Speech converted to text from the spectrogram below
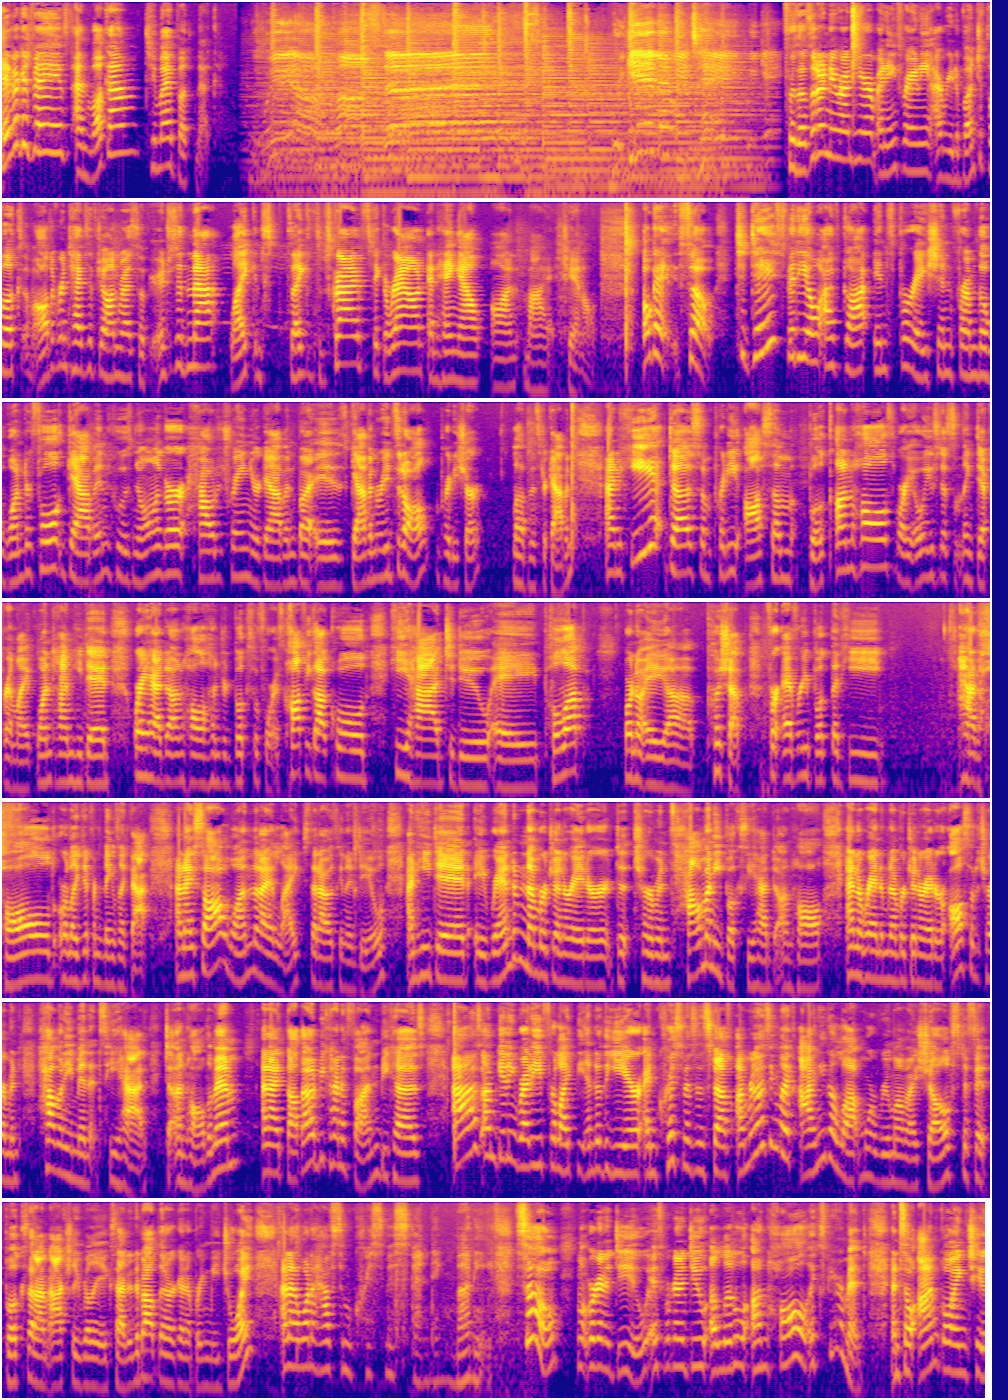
Hey Bookish Babes and welcome to my book nook. We are monsters. We give and we take. We. For those that are new around here, my name's Rainy. I read a bunch of books of all different types of genres, so if you're interested in that, like and, like and subscribe, stick around, and hang out on my channel. Okay, so today's video, I've got inspiration from the wonderful Gavin, who is no longer How to Train Your Gavin, but is Gavin Reads It All, I'm pretty sure. Love Mr. Gavin. And he does some pretty awesome book unhauls where he always does something different. Like one time he did where he had to unhaul 100 books before his coffee got cold. He had to do a pull up or no, a uh, push up for every book that he had hauled or like different things like that. And I saw one that I liked that I was going to do. And he did a random number generator determines how many books he had to unhaul. And a random number generator also determined how many minutes he had to unhaul them in. And I thought that would be kind of fun because as I'm getting ready for like the end of the year and Christmas and stuff, I'm realizing like I need a lot more room on my shelves to fit books that I'm actually really excited about that are going to bring me joy. And I want to have some Christmas spending money. So what we're going to do is we're going to do a little unhaul experiment. And so I'm going to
